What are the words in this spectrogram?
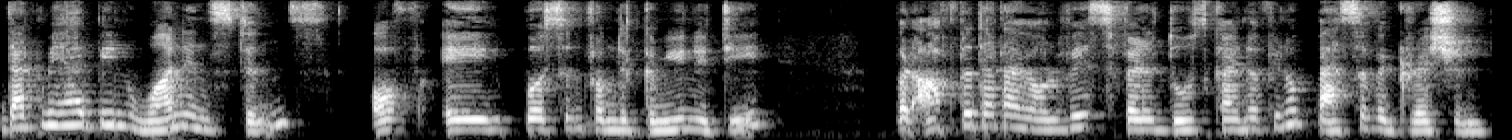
that may have been one instance of a person from the community. But after that, I always felt those kind of, you know, passive aggression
